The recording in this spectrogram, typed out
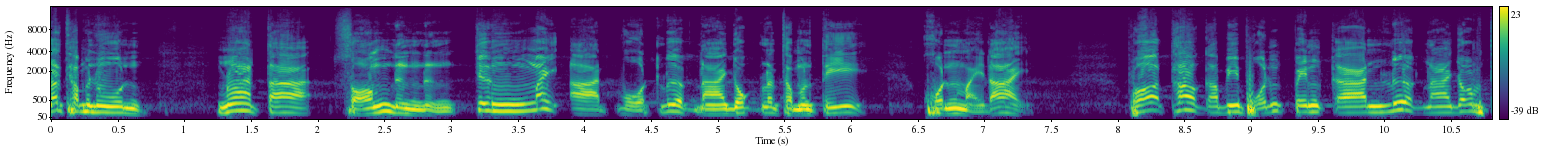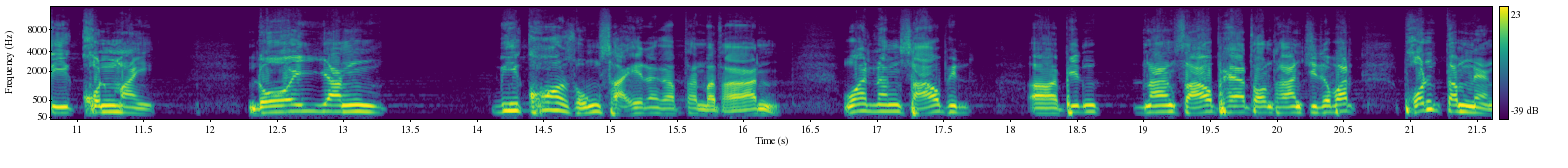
รัฐธรรมนูญ มาตรา211 จึงไม่อาจโหวตเลือกนายกรัฐมนตรีคนใหม่ได้ เพราะเท่ากับมีผลเป็นการเลือกนายกรัฐมนตรีคนใหม่ โดยยังมีข้อสงสัยนะครับท่านประธาน ว่านางสาวพินพินนางสาวแพทองทานชินวัตรพ้นตำแหน่ง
